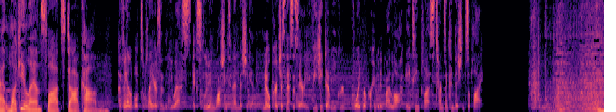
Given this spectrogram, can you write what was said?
at LuckyLandSlots.com. Available to players in the U.S., excluding Washington and Michigan. No purchase necessary. VGW Group. Void or prohibited by law. 18 plus. Terms and conditions apply. En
